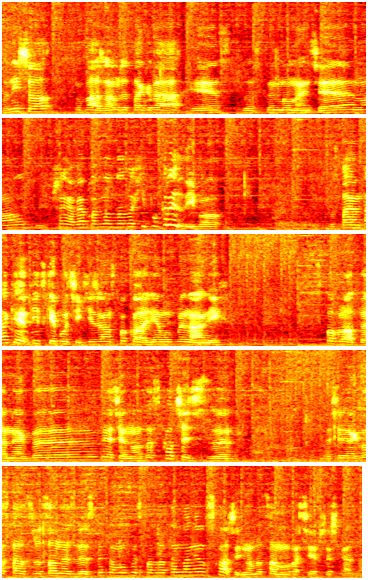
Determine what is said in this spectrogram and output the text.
Zasadniczo uważam, że ta gra jest w tym momencie, no, przejawia pewną dozę hipokryzji, bo dostałem takie epickie buciki, że on spokojnie mógłby na nich z powrotem jakby, wiecie, no zeskoczyć z... Wiecie, jak został zrzucony z wyspy, to mógłby z powrotem na nią wskoczyć, no bo co mu właściwie przeszkadza?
